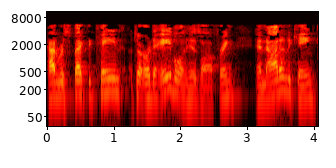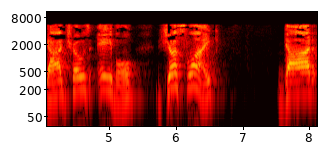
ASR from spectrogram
had respect to Cain, to, or to Abel in his offering, and not unto Cain. God chose Abel, just like God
